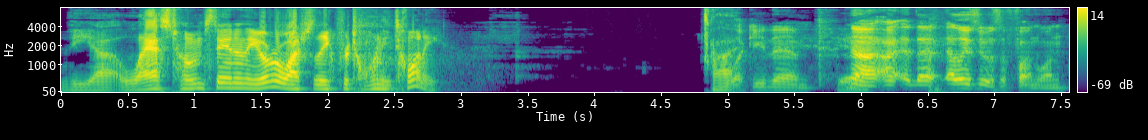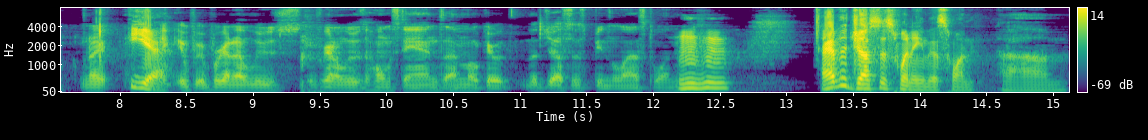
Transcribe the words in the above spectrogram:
the uh, last homestand in the Overwatch League for 2020. Uh, Lucky them. yeah. No, I, that, at least it was a fun one, right? Yeah. Like, if, if we're gonna lose, if we're gonna lose the homestands, I'm okay with the Justice being the last one. Mm-hmm. I have the Justice winning this one. Um,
